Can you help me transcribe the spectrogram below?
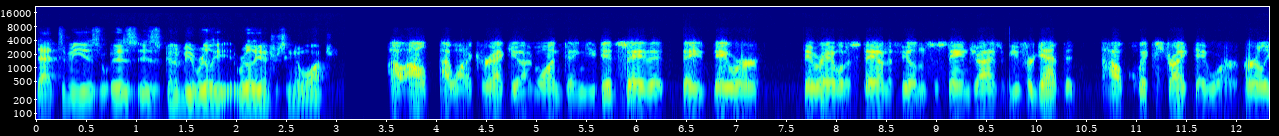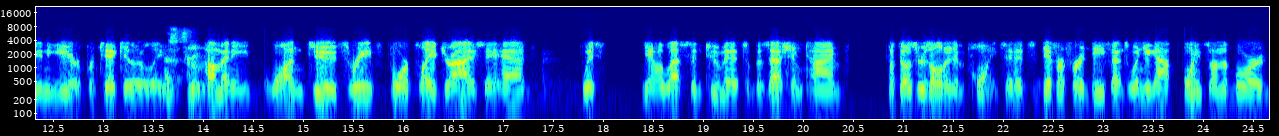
that to me is is is going to be really really interesting to watch. I'll, I'll I want to correct you on one thing. You did say that they they were they were able to stay on the field and sustain drives. You forget that how quick strike they were early in the year, particularly. That's true. How many one, two, three, four play drives they had with you know less than two minutes of possession time, but those resulted in points. And it's different for a defense when you got points on the board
